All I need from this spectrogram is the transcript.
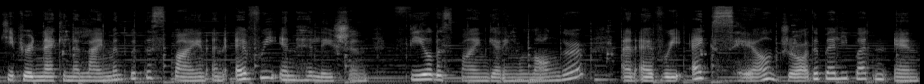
Keep your neck in alignment with the spine and every inhalation feel the spine getting longer, and every exhale, draw the belly button in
